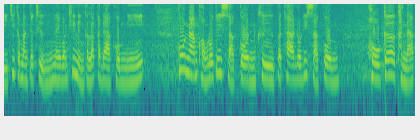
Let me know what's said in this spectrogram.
2563 2564 ที่กำลังจะถึงในวันที่ 1 กรกฎาคมนี้ ผู้นำของโรตารี่สากล คือประธานโรตารี่สากลโฮเกอร์คนัก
